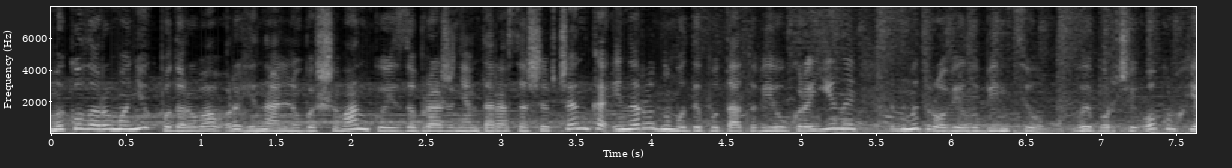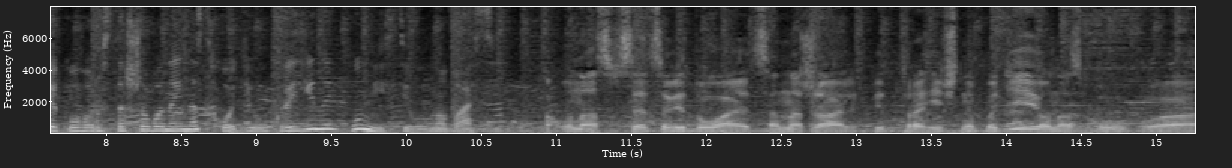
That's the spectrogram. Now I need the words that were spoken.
Микола Романюк подарував оригінальну вишиванку із зображенням Тараса Шевченка і народному депутатові України Дмитрові Лубінцю, виборчий округ якого розташований на сході України у місті Волновасі. У нас все це відбувається, на жаль, під трагічні події. У нас був е,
